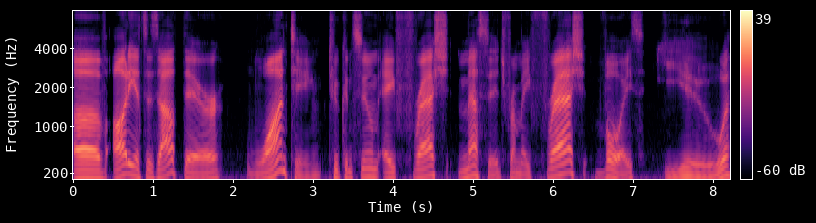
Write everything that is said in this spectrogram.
of audiences out there wanting to consume a fresh message from a fresh voice, you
